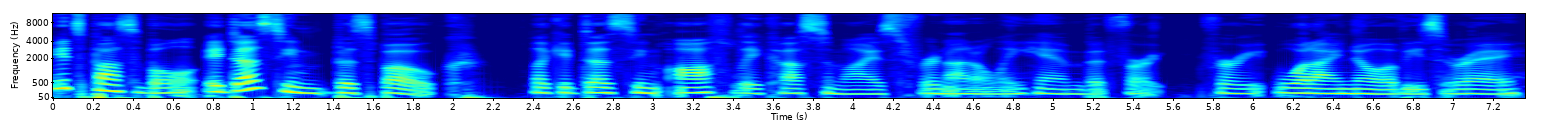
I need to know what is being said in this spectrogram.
It's possible. It does seem bespoke. Like it does seem awfully customized for not only him, but for for what I know of Issa Rae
